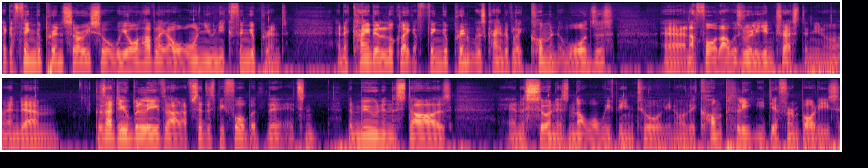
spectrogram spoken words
like a fingerprint, sorry. So we all have like our own unique fingerprint. And it kind of looked like a fingerprint was kind of like coming towards us. Uh, and I thought that was really interesting, you know. And because I do believe that, I've said this before, but the, it's the moon and the stars and the sun is not what we've been told, you know. They're completely different bodies,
